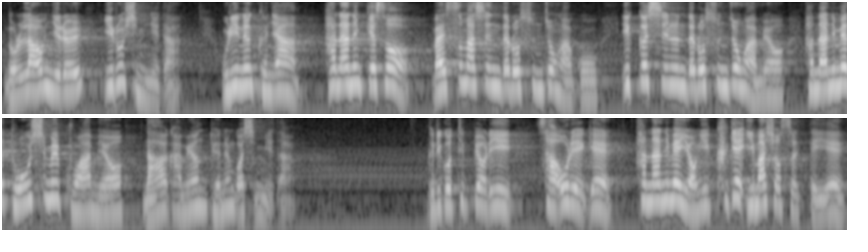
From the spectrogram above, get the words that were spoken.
놀라운 일을 이루십니다. 우리는 그냥 하나님께서 말씀하시는 대로 순종하고 이끄시는 대로 순종하며 하나님의 도우심을 구하며 나아가면 되는 것입니다. 그리고 특별히 사울에게 하나님의 영이 크게 임하셨을 때에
